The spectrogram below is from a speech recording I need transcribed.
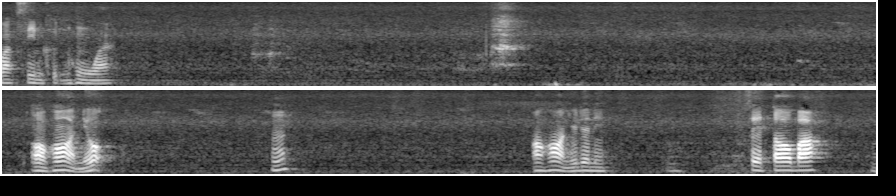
วัคซีนขึ้นหัว ออกห่อนเยอะหึออกห่อนอยู่เดี๋ยวนี้ เสร็จโตบ่อื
